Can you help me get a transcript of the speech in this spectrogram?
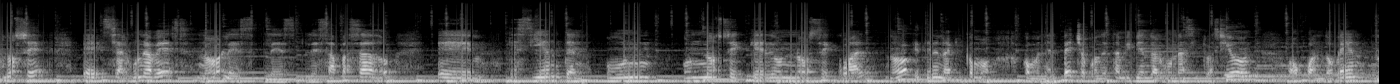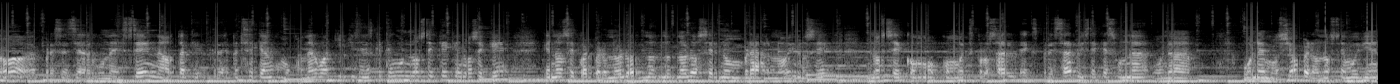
No sé eh, si alguna vez ¿no? les, les, les ha pasado eh, que sienten un, no sé qué de un no sé cuál, ¿no? que tienen aquí como, como en el pecho cuando están viviendo alguna situación o cuando ven ¿no? presencia de alguna escena o tal, que de repente se quedan como con algo aquí que dicen es que tengo un no sé qué, que no sé qué, que no sé cuál, pero no lo, no, no lo sé nombrar, ¿no? Y no sé, no sé cómo, cómo expresar, expresarlo y sé que es una, una, una emoción, pero no sé muy bien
